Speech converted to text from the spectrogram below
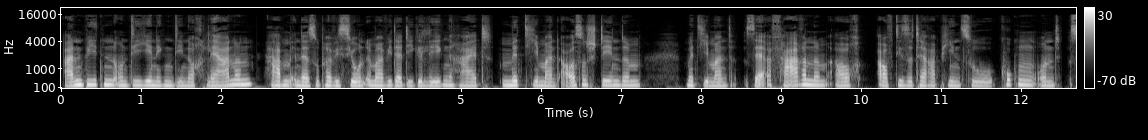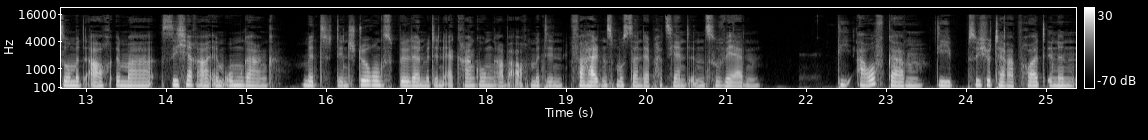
anbieten und diejenigen, die noch lernen, haben in der Supervision immer wieder die Gelegenheit, mit jemand Außenstehendem, mit jemand sehr Erfahrenem auch auf diese Therapien zu gucken und somit auch immer sicherer im Umgang mit den Störungsbildern, mit den Erkrankungen, aber auch mit den Verhaltensmustern der Patientinnen zu werden. Die Aufgaben, die Psychotherapeutinnen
